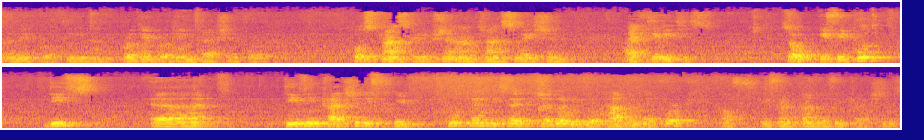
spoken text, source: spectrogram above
RNA protein, and protein protein interaction for post transcription and translation activities. So if we put these uh, these interactions, if we put them beside each other, we will have a network of different kinds of interactions.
